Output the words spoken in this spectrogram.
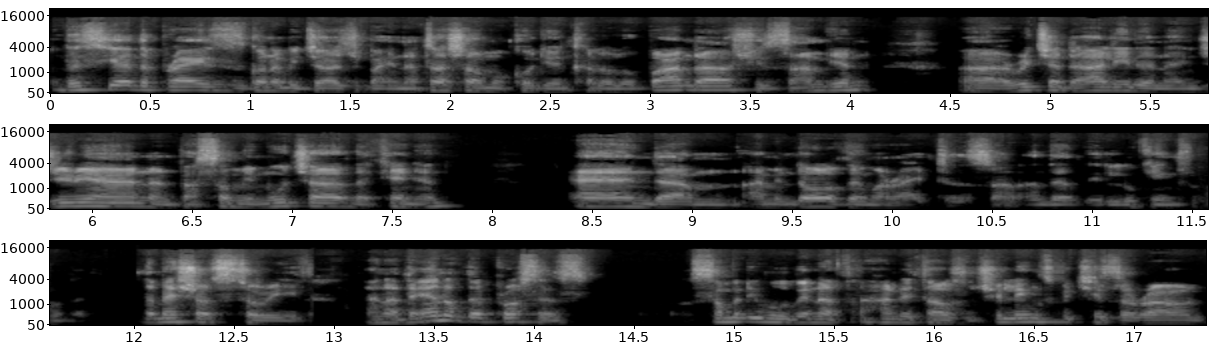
This year, the prize is going to be judged by Natasha Mokodi and Kalolo Banda, she's Zambian, uh, Richard Ali, the Nigerian, and Pasami Mucha, the Kenyan. And um, I mean, all of them are writers, uh, and they'll be looking for the, the best short story. And at the end of the process, somebody will win a 100,000 shillings, which is around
